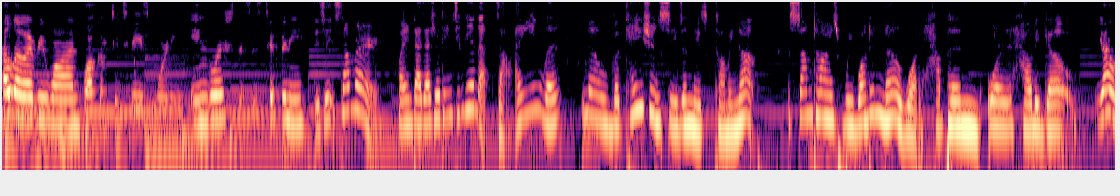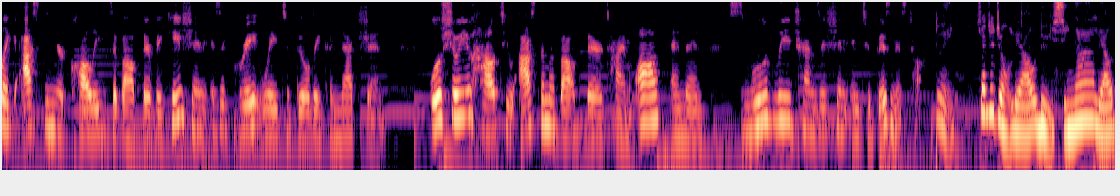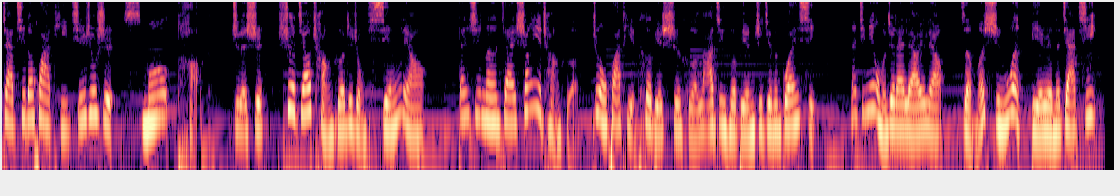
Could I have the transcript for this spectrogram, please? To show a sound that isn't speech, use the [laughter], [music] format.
Hello, everyone. Welcome to today's morning English. This is Tiffany. This is Summer. 欢迎大家收听今天的早安英文。You know, vacation season is coming up. Sometimes we want to know what happened or how they go. Yeah, like asking your colleagues about their vacation is a great way to build a connection. We'll show you how to ask them about their time off and then smoothly transition into business talk. 对，像这种聊旅行啊、聊假期的话题，其实就是 small talk，指的是社交场合这种闲聊。但是呢，在商业场合，这种话题也特别适合拉近和别人之间的关系。那今天我们就来聊一聊怎么询问别人的假期。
